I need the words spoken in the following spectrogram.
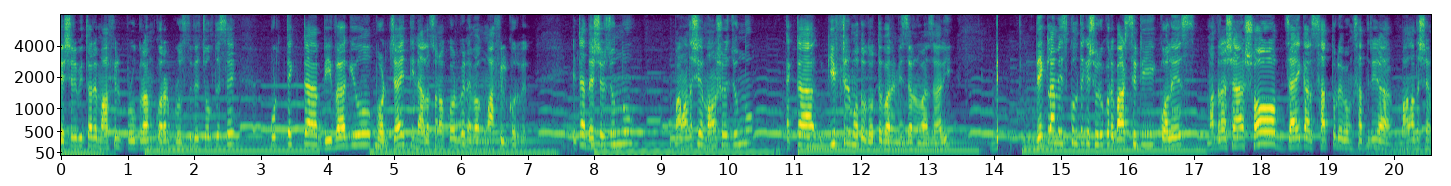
দেশের ভিতরে মাহফিল প্রোগ্রাম করার প্রস্তুতি চলতেছে। প্রত্যেকটা বিভাগীয় পর্যায়ে তিনি আলোচনা করবেন এবং মাহফিল করবেন। এটা দেশের জন্য, বাংলাদেশের মানুষের জন্য একটা গিফটের মতো ধরতে পারেন মিজানুর আজহারি। দেখলাম স্কুল থেকে শুরু করে ভার্সিটি কলেজ মাদ্রাসা, সব জায়গার ছাত্র এবং ছাত্রীরা বাংলাদেশের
